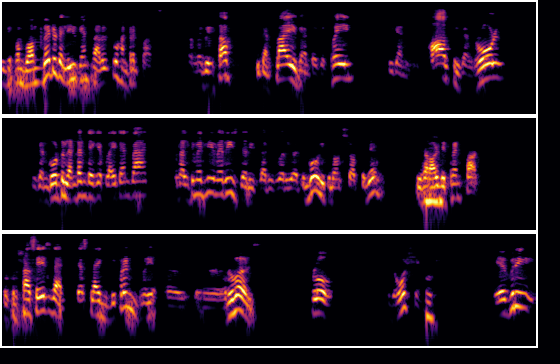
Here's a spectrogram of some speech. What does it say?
You can, from Bombay to Delhi, you can travel through 100 paths. Some may be tough. You can fly, you can take a train, you can walk, you can roll, you can go to London, take a flight and back. But ultimately, you may reach there if that is where you have to go if you don't stop the journey. These are all different paths. So Krishna says that just like different uh, uh, rivers flow to the ocean, Okay. Every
